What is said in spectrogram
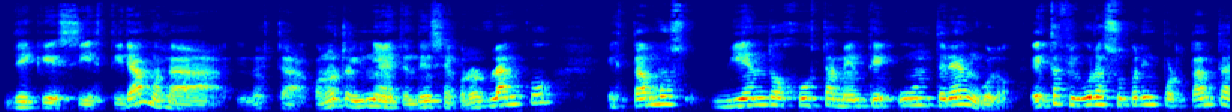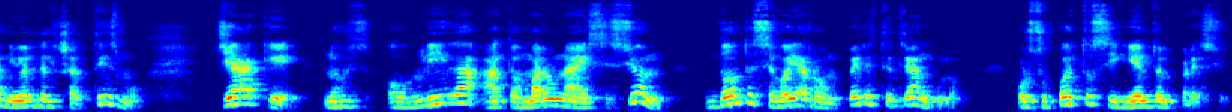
de que si estiramos la, nuestra, con otra línea de tendencia de color blanco, estamos viendo justamente un triángulo. Esta figura es súper importante a nivel del chartismo, ya que nos obliga a tomar una decisión dónde se vaya a romper este triángulo, por supuesto siguiendo el precio.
